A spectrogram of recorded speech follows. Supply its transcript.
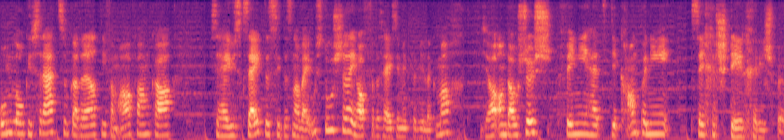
unlogisches Rätsel, gerade relativ am Anfang gehabt. Sie haben uns gesagt, dass sie das noch austauschen wollen. Ich hoffe, das haben sie mittlerweile gemacht. Ja, und auch sonst, finde ich, hat die Company sicher stärkere Spiele.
